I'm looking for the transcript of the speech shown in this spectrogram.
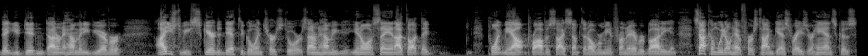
that you didn't. I don't know how many of you ever. I used to be scared to death to go in church doors. I don't know how many of you, you know what I'm saying? I thought they'd point me out and prophesy something over me in front of everybody. And so how come we don't have first time guests raise their hands? Because,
